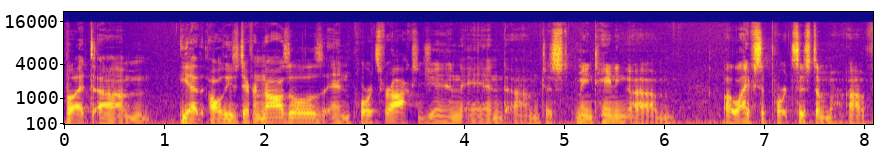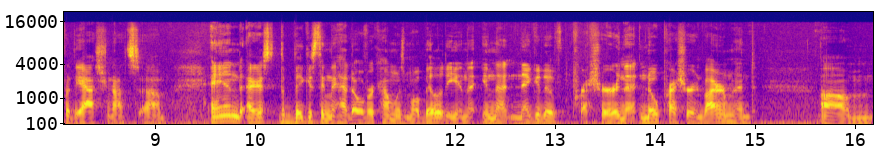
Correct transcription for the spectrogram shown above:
but um, yeah, all these different nozzles and ports for oxygen and um, just maintaining um, a life support system uh, for the astronauts. Um, and I guess the biggest thing they had to overcome was mobility in that in that negative pressure, in that no pressure environment. Um,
